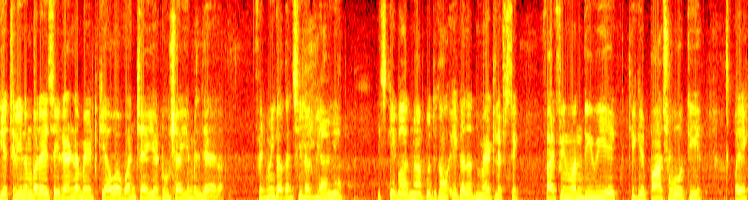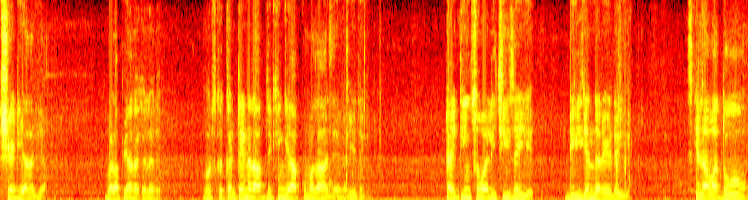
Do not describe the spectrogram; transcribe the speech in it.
ये थ्री नंबर ऐसे ही रैंडम एड किया हुआ वन चाहिए टू चाहिए, मिल जाएगा। फिटमी का कंसीलर भी आ गया। इसके बाद मैं आपको दिखाऊँ, एक अदद matte lipstick five in one दी हुई है ठीक है, पाँच वो होती है, और एक शेड ये आ गया। बड़ा प्यारा कलर है। और उसका कंटेनर आप देखेंगे, आपको मज़ा आ जाएगा, ये देखें। ढाई तीन सौ वाली चीज़ है ये डील के अंदर रेड है ये। इसके अलावा दो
